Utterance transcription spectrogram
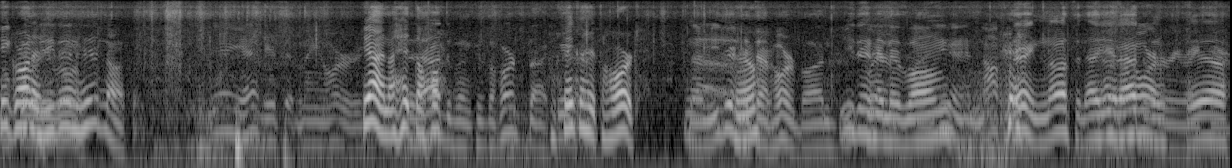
He grunted. He didn't hit nothing. Yeah, you had to hit that main artery. Yeah, and I hit it the heart. because the heart's back I think I hit the heart. No, you didn't No. hit that hard, bud. You, didn't hit cleared- long. You didn't hit nothing. There ain't nothing. That hit an had to artery right yeah. there.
